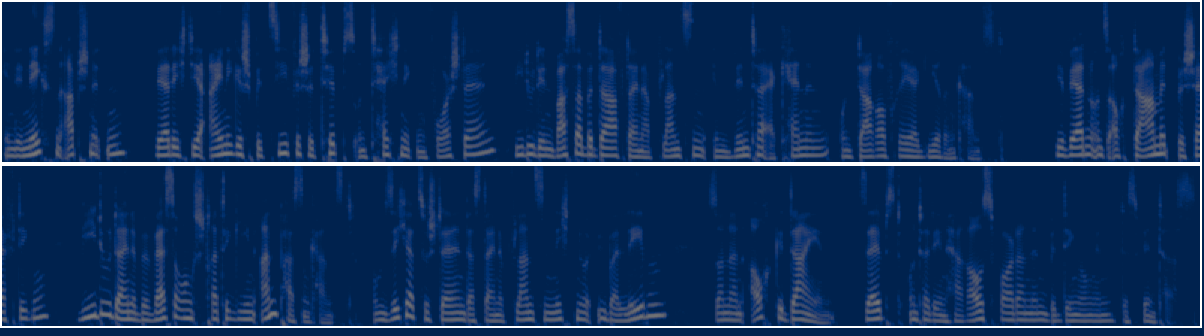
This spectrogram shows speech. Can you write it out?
In den nächsten Abschnitten werde ich dir einige spezifische Tipps und Techniken vorstellen, wie du den Wasserbedarf deiner Pflanzen im Winter erkennen und darauf reagieren kannst. Wir werden uns auch damit beschäftigen, wie du deine Bewässerungsstrategien anpassen kannst, um sicherzustellen, dass deine Pflanzen nicht nur überleben, sondern auch gedeihen, selbst unter den herausfordernden Bedingungen des Winters.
